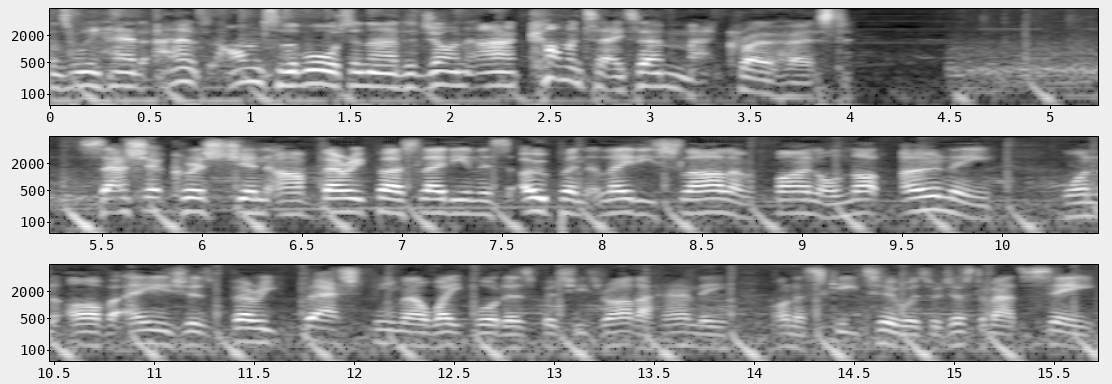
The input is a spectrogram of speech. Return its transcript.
as we head out onto the water now to join our commentator Matt Crowhurst. Sasha Christian, our very first lady in this open ladies slalom final, not only one of Asia's very best female wakeboarders, but she's rather handy on a ski too, as we're just about to see.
